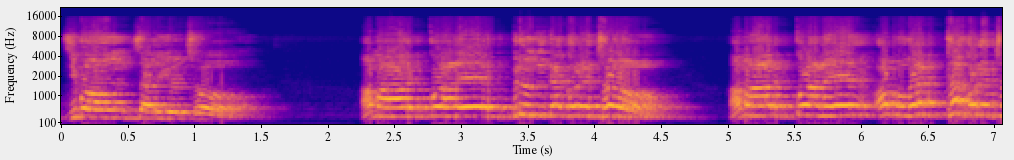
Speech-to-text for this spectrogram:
জীবন চালিয়েছ। আমার কোরআনের বিরোধিতা করেছ। আমার কোরআনের অপব্যাখ্যা করেছ।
